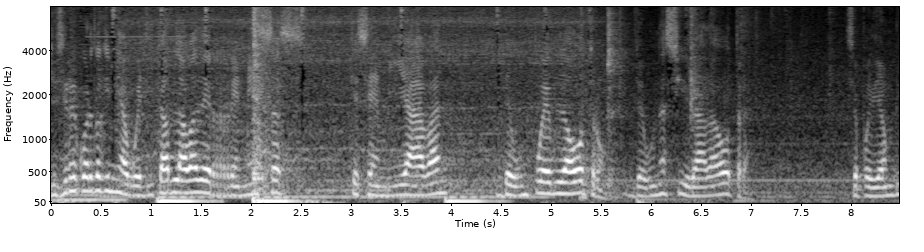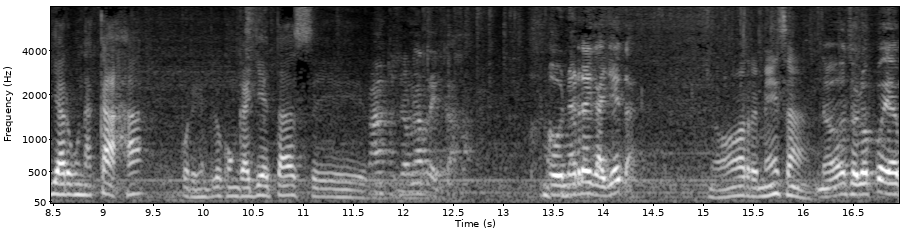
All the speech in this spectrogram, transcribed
Yo sí recuerdo que mi abuelita hablaba de remesas que se enviaban de un pueblo a otro, de una ciudad a otra. Se podía enviar una caja, por ejemplo, con galletas. eh, Ah, entonces era una recaja. O una regalleta. no, remesa. No, solo podía,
